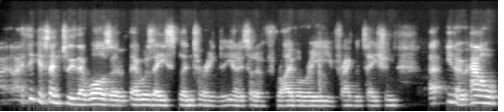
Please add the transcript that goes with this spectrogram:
I think essentially there was a there was a splintering, you know, sort of rivalry, fragmentation. Uh, you know how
